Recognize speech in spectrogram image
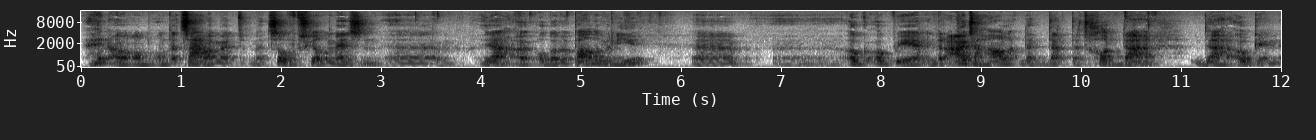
en om, om dat samen met, met zoveel verschillende mensen, ja, op een bepaalde manier, ook, ook weer eruit te halen, dat, dat, dat God daar, daar ook in,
